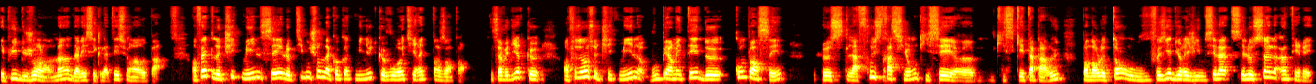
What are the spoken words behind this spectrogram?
et puis du jour au lendemain d'aller s'éclater sur un repas. En fait, le cheat meal, c'est le petit bouchon de la cocotte minute que vous retirez de temps en temps. Ça veut dire que en faisant ce cheat meal, vous permettez de compenser le, la frustration qui s'est euh, qui, qui, est apparue pendant le temps où vous faisiez du régime. C'est c'est le seul intérêt.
